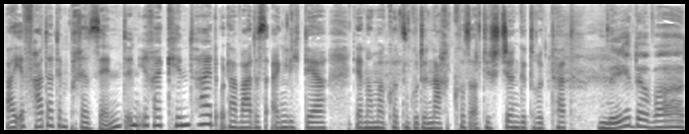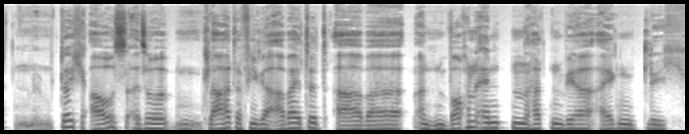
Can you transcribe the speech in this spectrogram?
War Ihr Vater denn präsent in Ihrer Kindheit oder war das eigentlich der, der nochmal kurz einen gute Nachtkuss auf die Stirn gedrückt hat? Nee, der war durchaus, also klar hat er viel gearbeitet, aber an den Wochenenden hatten wir eigentlich,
